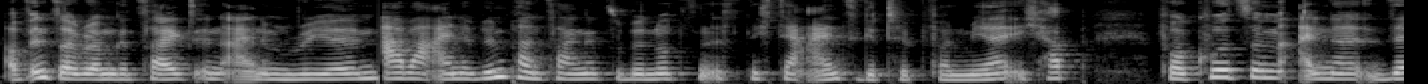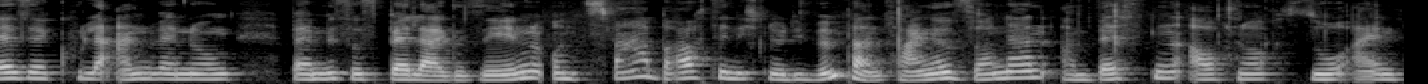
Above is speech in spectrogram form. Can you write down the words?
auf Instagram gezeigt in einem Reel. Aber eine Wimpernzange zu benutzen ist nicht der einzige Tipp von mir. Ich habe vor kurzem eine sehr, sehr coole Anwendung bei Mrs. Bella gesehen. Und zwar braucht ihr nicht nur die Wimpernzange, sondern am besten auch noch so ein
